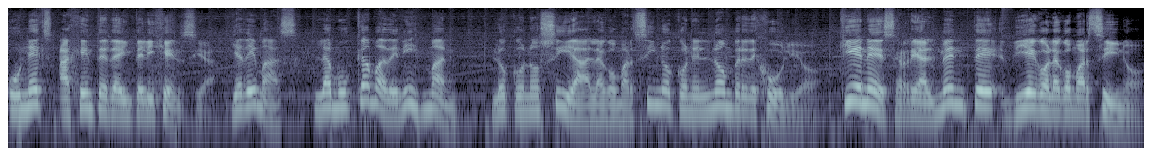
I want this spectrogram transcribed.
un ex agente de inteligencia. Y además, la mucama de Nisman lo conocía a Lagomarcino con el nombre de Julio. ¿Quién es realmente Diego Lagomarcino?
